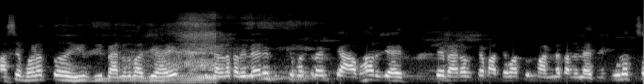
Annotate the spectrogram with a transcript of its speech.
असे म्हणत ही जी बॅनरबाजी आहे ती करण्यात आलेली आहे. मुख्यमंत्र्यांचे आभार जे आहेत ते बॅनरच्या माध्यमातून मांडण्यात आलेले आहेत. एकूणच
